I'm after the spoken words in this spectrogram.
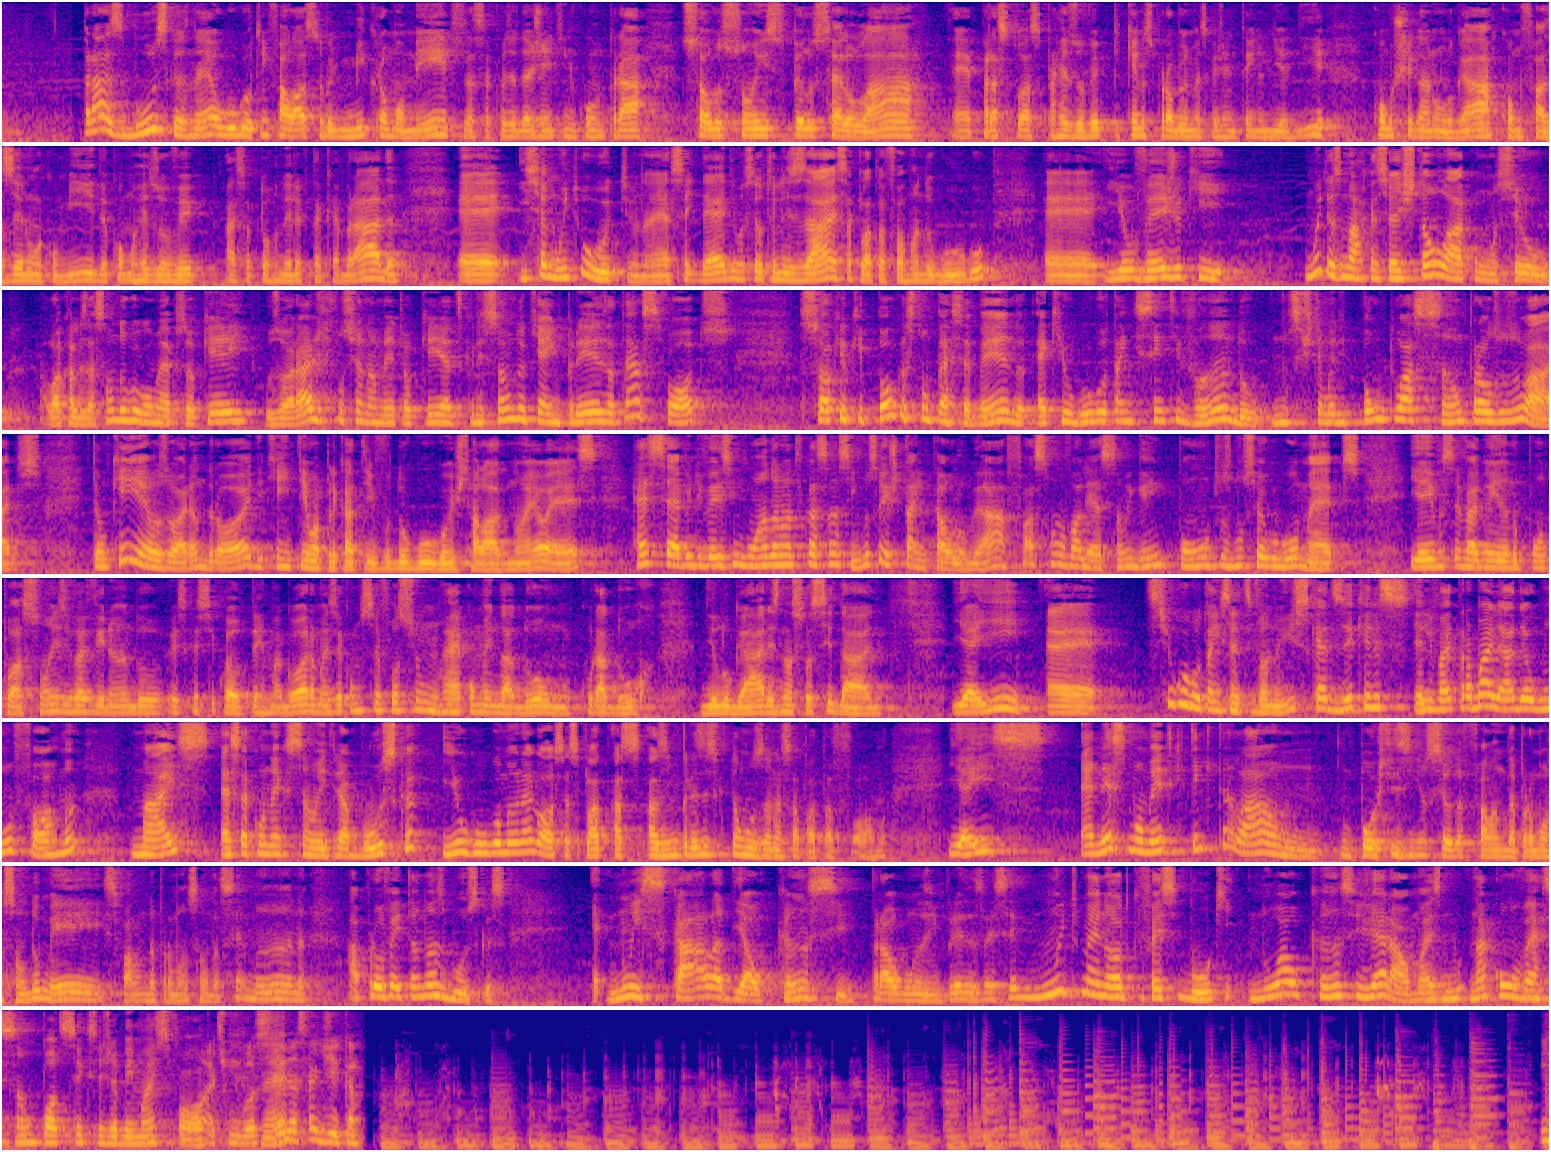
Para as buscas, né, o Google tem falado sobre micromomentos, essa coisa da gente encontrar soluções pelo celular é, para resolver pequenos problemas que a gente tem no dia a dia, como chegar num lugar, como fazer uma comida, como resolver essa torneira que está quebrada. É, isso é muito útil, né? essa ideia de você utilizar essa plataforma do Google. É, e eu vejo que Muitas marcas já estão lá com o seu a localização do Google Maps ok, os horários de funcionamento ok, a descrição do que é a empresa, até as fotos. Só que o que poucas estão percebendo é que o Google está incentivando um sistema de pontuação para os usuários. Então, quem é usuário Android, quem tem o um aplicativo do Google instalado no iOS, recebe de vez em quando a notificação assim: você está em tal lugar, faça uma avaliação e ganhe pontos no seu Google Maps. E aí você vai ganhando pontuações e vai virando, eu esqueci qual é o termo agora, mas é como se fosse um recomendador, um curador de lugares na sua cidade. E aí, é, se o Google está incentivando isso, quer dizer que ele, ele vai trabalhar de alguma forma mais essa conexão entre a busca e o Google Meu Negócio, as, as, as empresas que estão usando essa plataforma. E aí é nesse momento que tem que ter lá um, um postzinho seu falando da promoção do mês, falando da promoção da semana, aproveitando as buscas. É, numa escala de alcance para algumas empresas vai ser muito menor do que o Facebook no alcance geral, mas na conversão pode ser que seja bem mais forte. Ótimo, gostei né? dessa dica.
